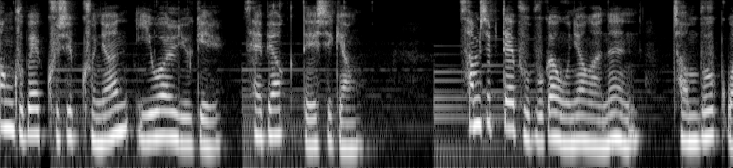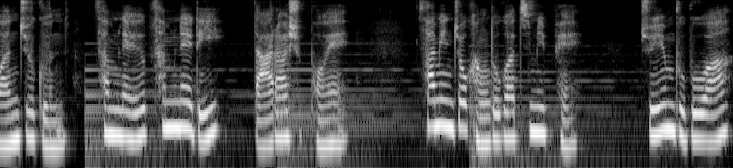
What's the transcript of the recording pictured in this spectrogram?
1999년 2월 6일 새벽 4시경 30대 부부가 운영하는 전북 완주군 삼례읍 삼례리 나라 슈퍼에 3인조 강도가 침입해 주인 부부와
